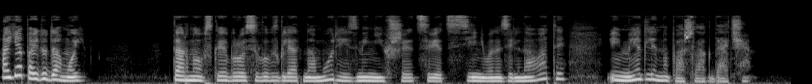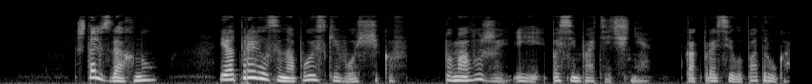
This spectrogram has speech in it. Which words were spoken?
А я пойду домой. Тарновская бросила взгляд на море, изменившее цвет с синего на зеленоватый, и медленно пошла к даче. Шталь вздохнул и отправился на поиски возчиков, помоложе и посимпатичнее, как просила подруга.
